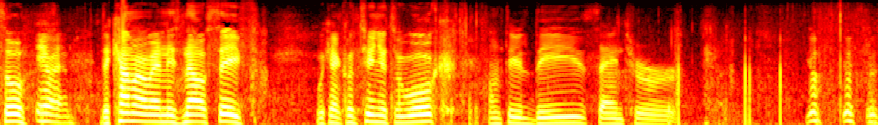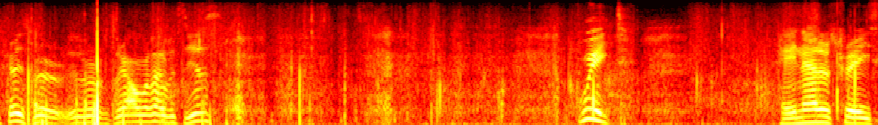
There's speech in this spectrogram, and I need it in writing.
So Here I am. the cameraman is now safe. We can continue to walk until this center. Yes, yes, yes, yes, yes, yes. Wait! Another trace.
